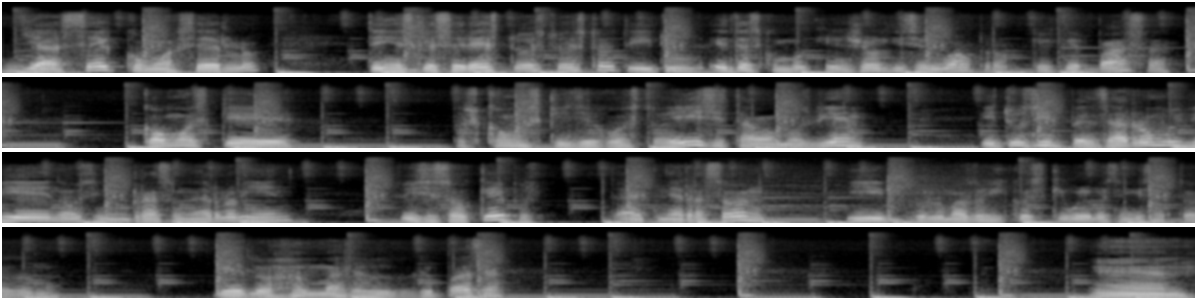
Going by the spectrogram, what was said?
ya sé cómo hacerlo tienes que hacer esto, esto, esto, y tú entras como que en shock y dices, wow, pero ¿qué, qué pasa? ¿Cómo es que, pues cómo es que llegó esto ahí si estábamos bien? Y tú sin pensarlo muy bien o sin razonarlo bien, tú dices, ok, pues tiene razón. Y pues lo más lógico es que vuelvas a ingresar todo, ¿no? Y es lo más lógico que pasa. Em,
